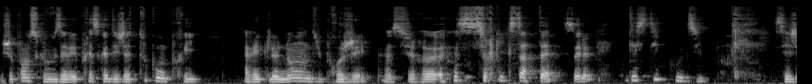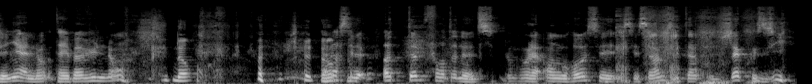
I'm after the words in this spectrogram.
Je pense que vous avez presque déjà tout compris avec le nom du projet hein, sur, euh, sur Kickstarter. C'est le Testicuzzi. C'est génial, non? T'avais pas vu le nom? Non. Alors c'est le Hot Tub for Donuts. Donc voilà, en gros, c'est simple, c'est un jacuzzi.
